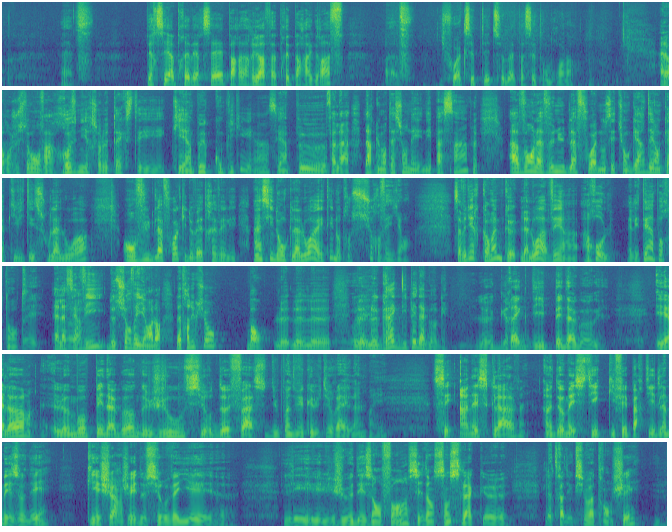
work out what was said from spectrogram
euh, verset après verset, paragraphe après paragraphe, euh, il faut accepter de se mettre à cet endroit-là. Alors justement, on va revenir sur le texte et, qui est un peu compliqué. Hein. C'est un peu, enfin, l'argumentation n'est pas simple. Avant la venue de la foi, nous étions gardés en captivité sous la loi, en vue de la foi qui devait être révélée. Ainsi donc, la loi a été notre surveillant. Ça veut dire quand même que la loi avait un, rôle. Elle était importante. Elle a servi de surveillant. Alors la traduction, bon, le, le grec dit pédagogue. Le grec dit pédagogue. Et alors, le mot pédagogue joue sur deux faces du point de vue culturel. Hein. C'est un esclave, un domestique qui fait partie de la maisonnée, qui est chargé de surveiller euh, les jeux des enfants. C'est dans ce sens-là que la traduction a tranché. Mhm.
